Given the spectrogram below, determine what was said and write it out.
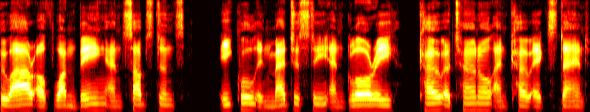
who are of one being and substance, equal in majesty and glory, co eternal and co extant,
